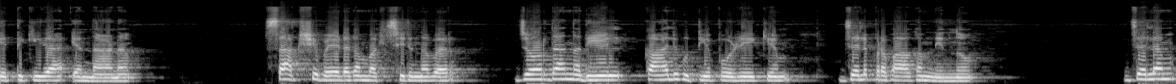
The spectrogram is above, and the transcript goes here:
എത്തിക്കുക എന്നാണ്. സാക്ഷ്യപേടകം വഹിച്ചിരുന്നവർ ജോർദാൻ നദിയിൽ കാലുകുത്തിയപ്പോഴേക്കും ജലപ്രവാഹം നിന്നു. ജലം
